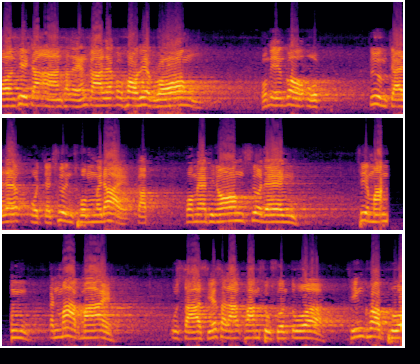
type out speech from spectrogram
ก่อนที่จะอ่านแถลงการและก็ข้อเรียกร้อง ผมเองก็อดปลื้มใจและอดจะชื่นชมไม่ได้กับพ่อแม่พี่น้องเสื้อแดงที่มันกันมากมาย อุตสาห์เสียสละความสุขส่วนตัว ทิ้งครอบครัว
